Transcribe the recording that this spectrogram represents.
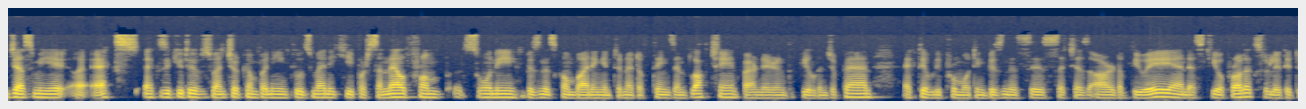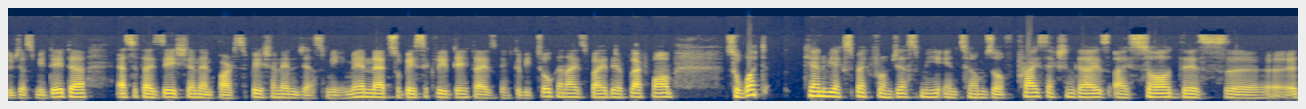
Jasmy uh, ex Executives venture company includes many key personnel from Sony, business combining Internet of Things and blockchain, pioneering the field in Japan, actively promoting businesses such as RWA and STO products related to Jasmy data, assetization and participation in Jasmy mainnet. So basically data is going to be tokenized by their platform. So what can we expect from Jasmy in terms of price action, guys? I saw this uh,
